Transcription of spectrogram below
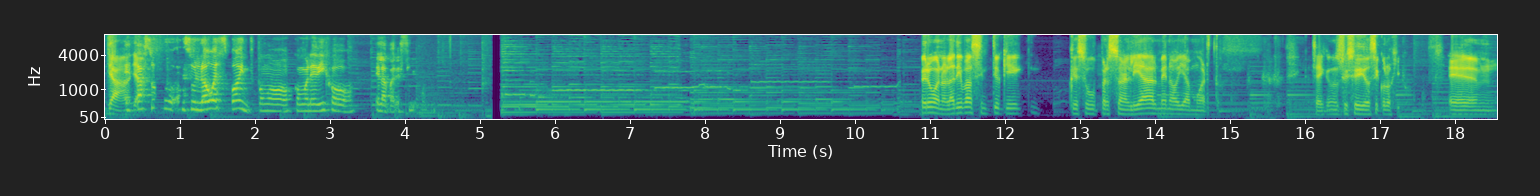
Ya, está ya. Su, en su lowest point, como, como le dijo el aparecido. Pero bueno, la tipa sintió que, que su personalidad al menos había muerto. Un suicidio psicológico. Eh,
